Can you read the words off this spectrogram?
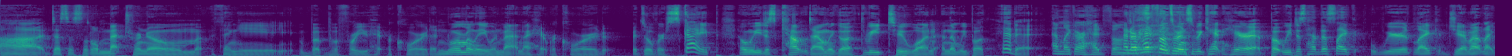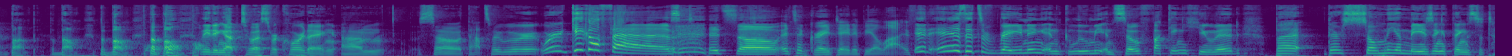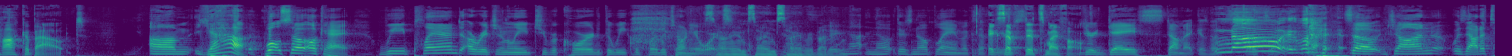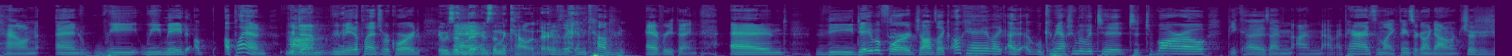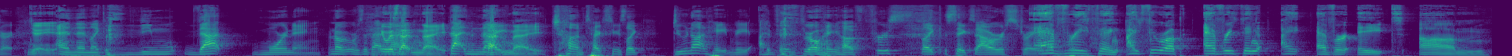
uh, does this little metronome thingy but before you hit record. And normally, when Matt and I hit record, it's over Skype, and we just count down. We go three, two, one, and then we both hit it. And like our headphones. And our headphones in. are in, so we can't hear it. But we just had this like weird like jam out like bump, ba bump, ba bump, ba bump, leading up to us recording. Um, so that's why we were we're Giggle Fest. It's so it's a great day to be alive. It is. It's raining and gloomy and so fucking humid, but there's so many amazing things to talk about. Um, yeah. Well, so okay, we planned originally to record the week before the Tony Awards. Sorry, I'm sorry, I'm sorry, everybody. Not, no, there's no blame except for Except your, it's my fault. your gay stomach is what. No, it was-. So John was out of town, and we we made a, a plan. We did. Um, we made a plan to record. It was in the- it was in the calendar. It was like in the calendar and everything. And the day before, John's like, okay, like, I, can we actually move it to, to tomorrow because I'm I'm at my parents and like things are going down. Sure, sure, sure. Yeah, yeah. And then like the m- that morning, no, was it that? It was that night? that night. That night. night. John texted me. He's like. Do not hate me. I've been throwing up for like six hours straight. everything. I threw up everything I ever ate. Um,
